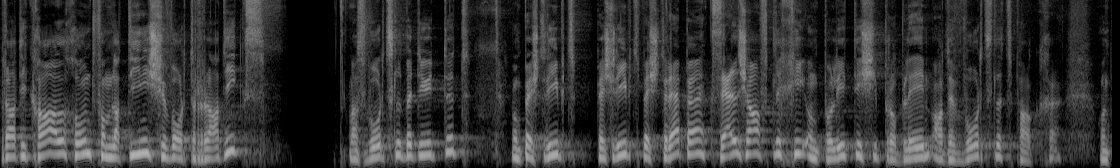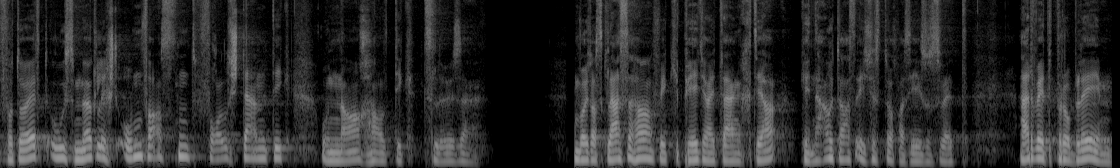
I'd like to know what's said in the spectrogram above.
radikal kommt vom latinischen Wort radix, was Wurzel bedeutet und beschreibt, beschreibt das Bestreben, gesellschaftliche und politische Probleme an den Wurzeln zu packen und von dort aus möglichst umfassend, vollständig und nachhaltig zu lösen. Und als ich das gelesen habe, Wikipedia, habe ich gedacht, ja, genau das ist es doch, was Jesus will. Er will Problem.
